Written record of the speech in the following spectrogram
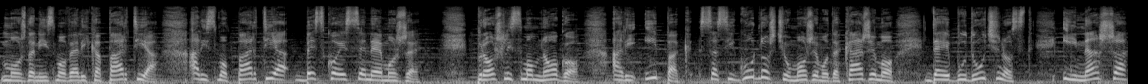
Možda nismo velika partija, ali smo partija bez koje se ne može. Prošli smo mnogo, ali ipak sa sigurnošću možemo da kažemo da je budućnost i naša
